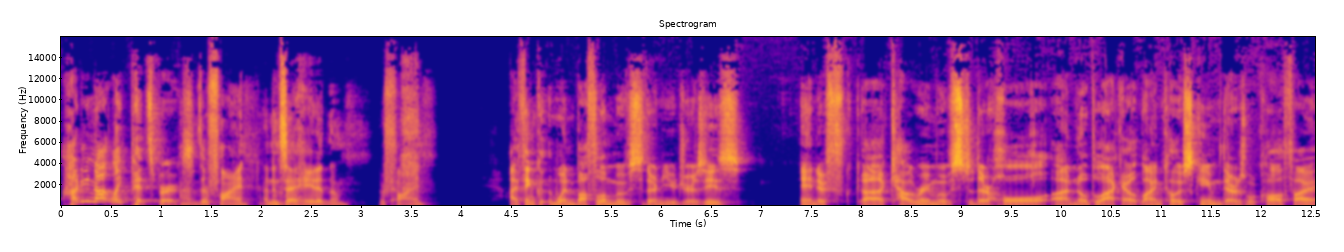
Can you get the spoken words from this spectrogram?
how do you not like Pittsburgh's? They're fine. I didn't say I hated them. They're fine. I think when Buffalo moves to their new jerseys, and if uh, Calgary moves to their whole uh, no black outline color scheme, theirs will qualify.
